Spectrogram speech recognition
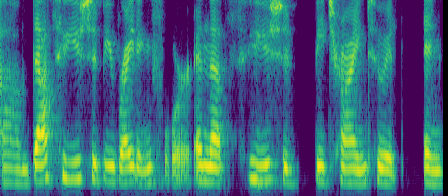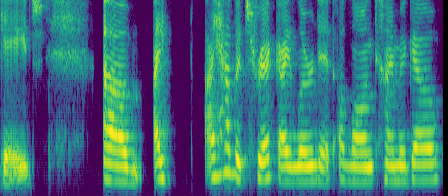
um, that's who you should be writing for, and that's who you should be trying to engage. Um, I I have a trick. I learned it a long time ago.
